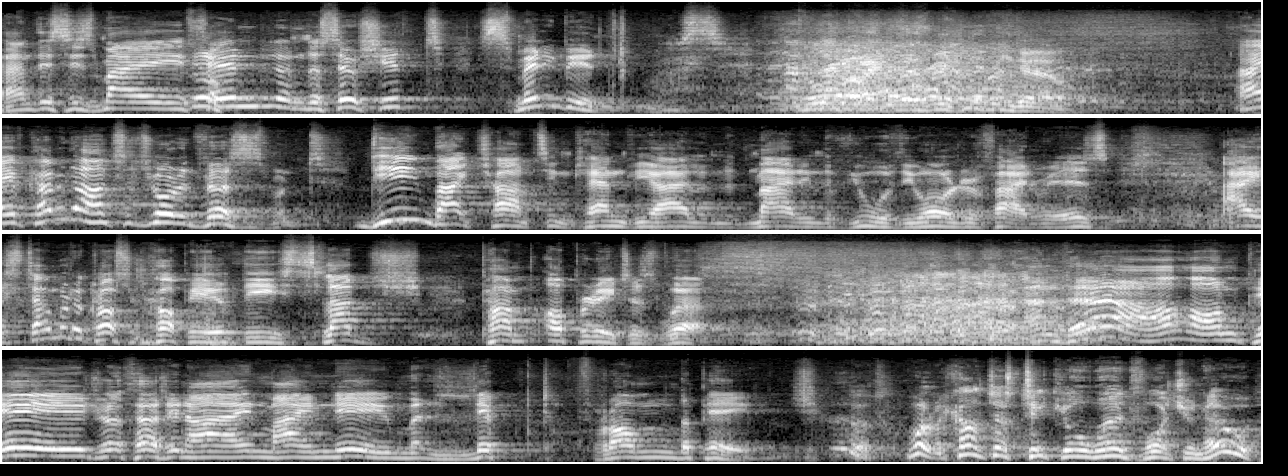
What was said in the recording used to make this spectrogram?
And this is my oh. friend and associate, Smelly Bins. All right, Groombridge, you can go. I have come in answer to your advertisement. Being by chance in Canvey Island admiring the view of the oil refineries, I stumbled across a copy of the Sludge Pump Operator's World. and there, on page 39, my name leapt from the page. Well, we can't just take your word for it, you know.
